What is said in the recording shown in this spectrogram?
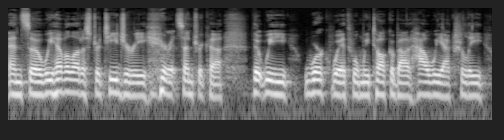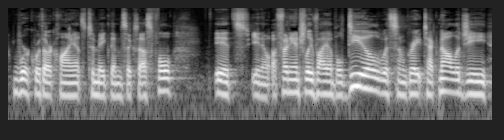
And so we have a lot of strategery here at Centrica that we work with when we talk about how we actually work with our clients to make them successful. It's you know a financially viable deal with some great technology,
